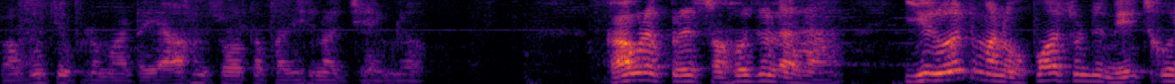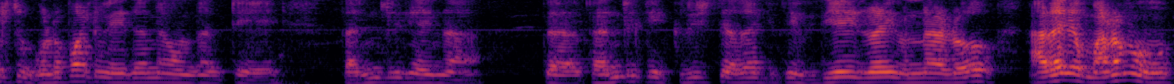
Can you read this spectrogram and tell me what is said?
ప్రభు చెప్పిన మాట యాహన్ శ్రోత పదిహేను అధ్యాయంలో. కావున ప్రియ సహోదరులారా ఈరోజు మన ఉపవాసం నేర్చుకోవాల్సిన గుణపాఠం ఏదైనా ఉందంటే తండ్రికి అయిన తండ్రికి క్రీస్తు ఎలాగైతే విధేయుడై ఉన్నాడో అలాగే మనము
